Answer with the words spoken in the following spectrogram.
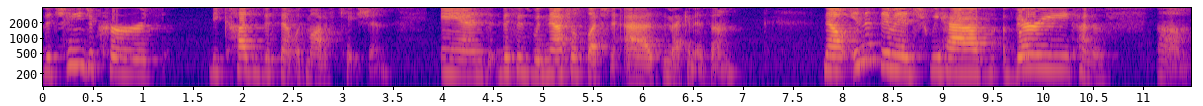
the change occurs because of descent with modification. And this is with natural selection as the mechanism. Now, in this image, we have a very kind of um,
